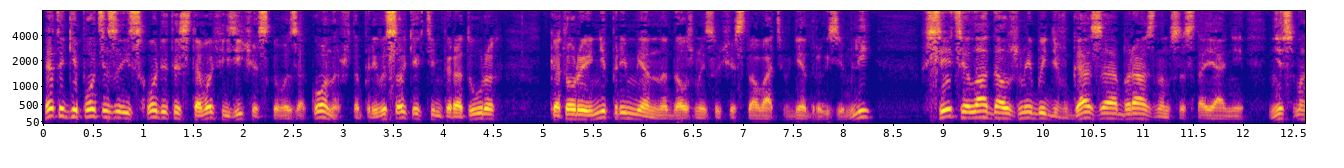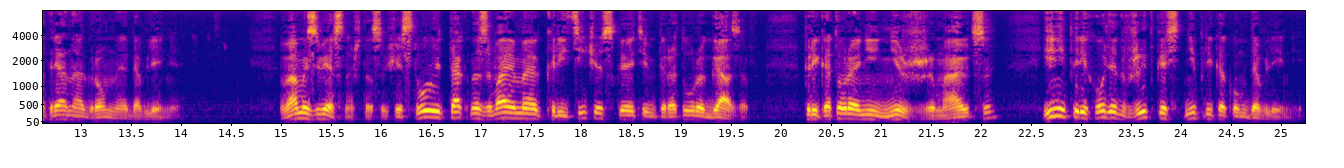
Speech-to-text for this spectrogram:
Эта гипотеза исходит из того физического закона, что при высоких температурах, которые непременно должны существовать в недрах Земли, все тела должны быть в газообразном состоянии, несмотря на огромное давление. Вам известно, что существует так называемая критическая температура газов, при которой они не сжимаются и не переходят в жидкость ни при каком давлении.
